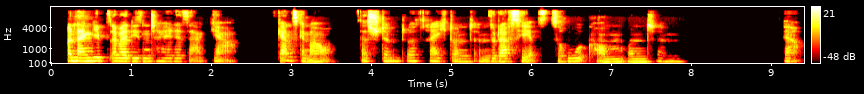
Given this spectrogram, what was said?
Und dann gibt es aber diesen Teil, der sagt, ja, ganz genau, das stimmt, du hast recht und ähm, du darfst hier jetzt zur Ruhe kommen und ähm, ja,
